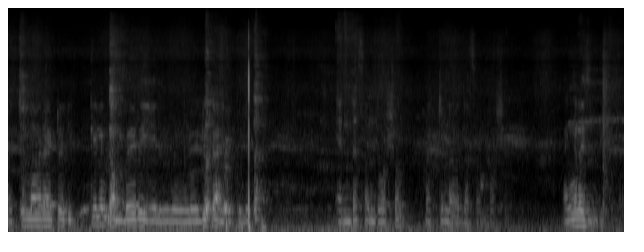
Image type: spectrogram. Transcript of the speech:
മറ്റുള്ളവരായിട്ട് ഒരിക്കലും കമ്പയർ ചെയ്യരുത് നിങ്ങൾ ഒരു കാര്യത്തിലും. എന്റെ സന്തോഷം മറ്റുള്ളവരുടെ സന്തോഷം. അങ്ങനെ ചിന്തിക്കും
